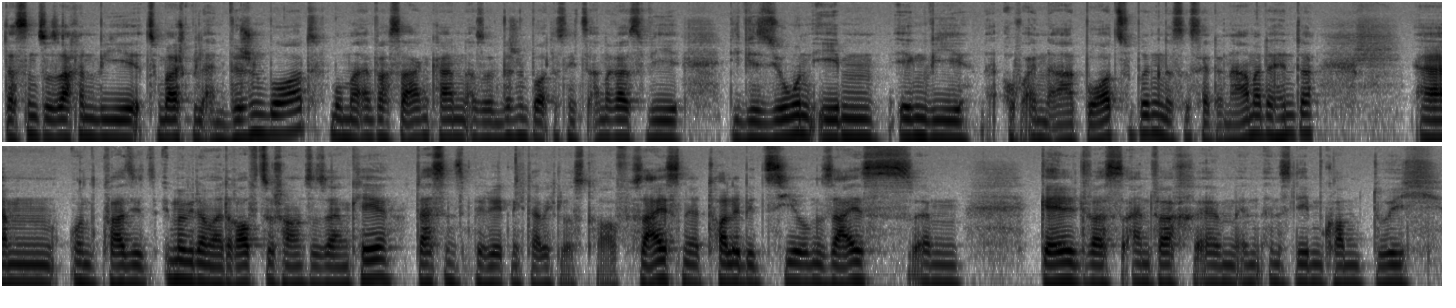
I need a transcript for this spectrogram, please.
das sind so Sachen wie zum Beispiel ein Vision Board, wo man einfach sagen kann, also ein Vision Board ist nichts anderes wie die Vision eben irgendwie auf eine Art Board zu bringen. Das ist ja der Name dahinter. Ähm, und quasi immer wieder mal drauf zu schauen, zu sagen, okay, das inspiriert mich, da habe ich Lust drauf. Sei es eine tolle Beziehung, sei es ähm, Geld, was einfach ähm, in, ins Leben kommt durch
